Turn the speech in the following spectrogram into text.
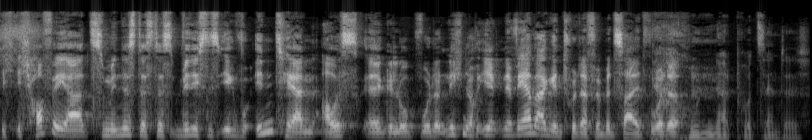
Ich, ich hoffe ja zumindest, dass das wenigstens irgendwo intern ausgelobt wurde und nicht noch irgendeine Werbeagentur dafür bezahlt wurde. Hundertprozentig.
